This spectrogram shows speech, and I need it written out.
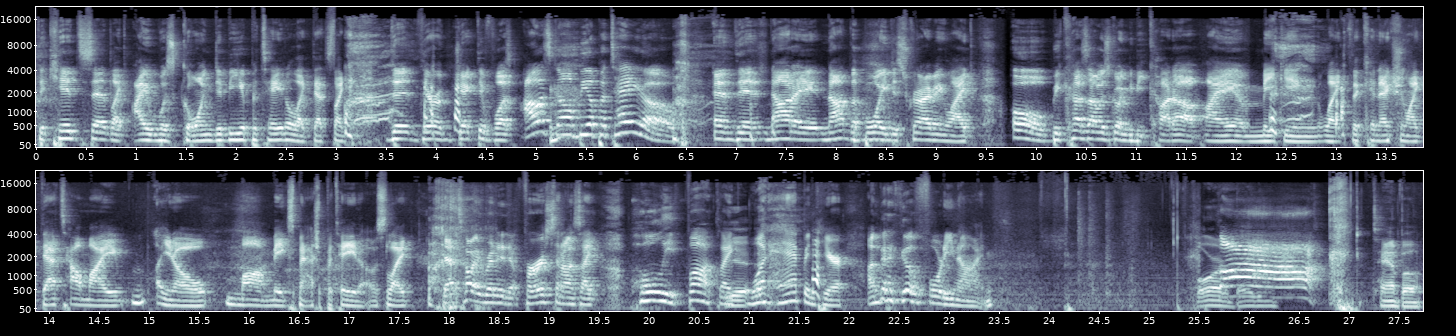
the kid said like I was going to be a potato. Like that's like the their objective was I was gonna be a potato, and then not a not the boy describing like oh because I was going to be cut up, I am making like the connection like that's how my you know mom makes mashed potatoes. Like that's how I read it at first, and I was like holy fuck, like Yeah. what happened here? I'm gonna go 49. Florida, Fuck! baby. Tampa.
